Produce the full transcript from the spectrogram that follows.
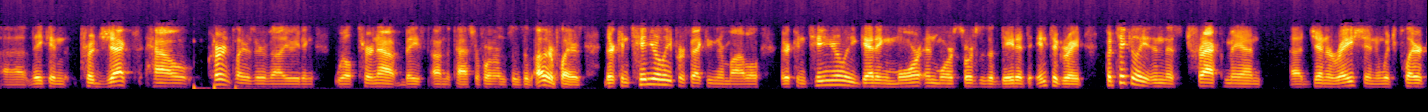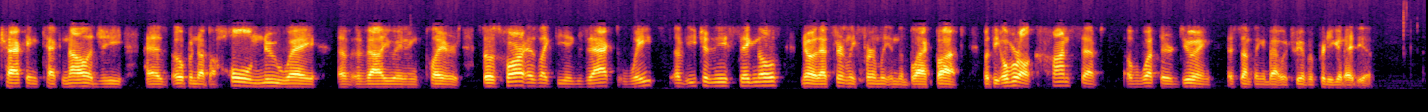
uh, they can project how current players are evaluating will turn out based on the past performances of other players. They're continually perfecting their model. They're continually getting more and more sources of data to integrate, particularly in this TrackMan uh, generation, in which player tracking technology has opened up a whole new way of evaluating players. So, as far as like the exact weights of each of these signals, no, that's certainly firmly in the black box. But the overall concept of what they're doing is something about which we have a pretty good idea.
